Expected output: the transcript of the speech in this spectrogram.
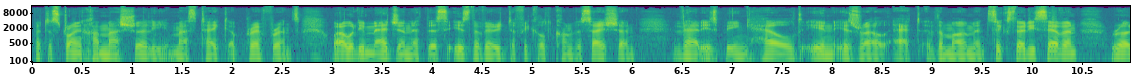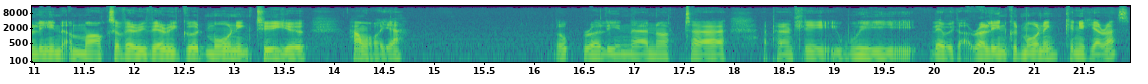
but destroying Hamas surely must take a preference. Well, I would imagine that this is the very difficult conversation that is being held in Israel at the moment. 637, Rolene marks a very, very good morning to you. How are you? Oh, Rolene, uh, not uh, apparently. We there we go. Rolene, good morning. Can you hear us?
